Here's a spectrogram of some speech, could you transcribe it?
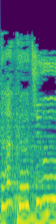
닦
